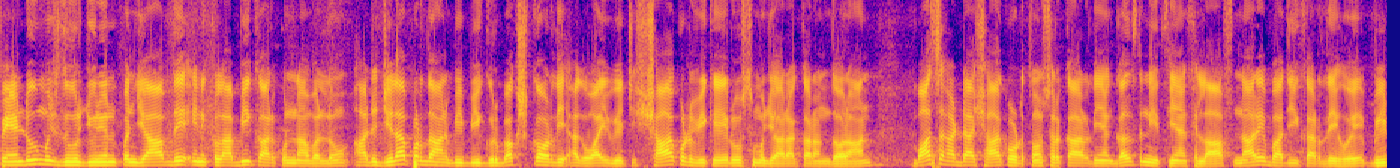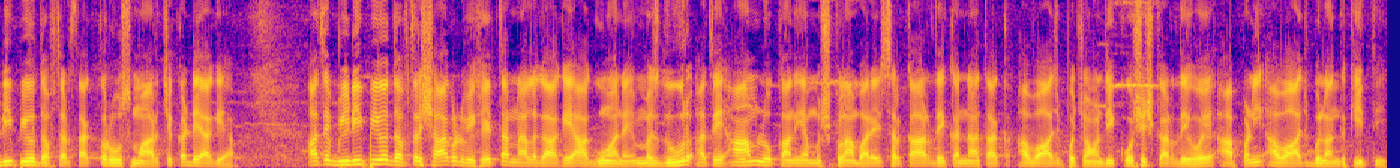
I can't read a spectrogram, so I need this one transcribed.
ਪੇਂਡੂ ਮਜ਼ਦੂਰ ਯੂਨੀਅਨ ਪੰਜਾਬ ਦੇ ਇਨਕਲਾਬੀ ਕਾਰਕੁਨਾਂ ਵੱਲੋਂ ਅੱਜ ਜ਼ਿਲ੍ਹਾ ਪ੍ਰਧਾਨ ਬੀਬੀ ਗੁਰਬਖਸ਼ ਕੌਰ ਦੀ ਅਗਵਾਈ ਵਿੱਚ ਸ਼ਾਹਕੋਟ ਵਿਖੇ ਰੋਸ ਮੁਜ਼ਾਹਰਾ ਕਰਨ ਦੌਰਾਨ ਬੱਸ ਅੱਡਾ ਸ਼ਾਹਕੋਟ ਤੋਂ ਸਰਕਾਰ ਦੀਆਂ ਗਲਤ ਨੀਤੀਆਂ ਖਿਲਾਫ ਨਾਅਰੇਬਾਜ਼ੀ ਕਰਦੇ ਹੋਏ ਬੀਡੀਪੀਓ ਦਫ਼ਤਰ ਤੱਕ ਰੋਸ ਮਾਰਚ ਕੱਢਿਆ ਗਿਆ ਅਤੇ ਬੀਡੀਪੀਓ ਦਫ਼ਤਰ ਸ਼ਾਹਕੋਟ ਵਿਖੇ ਧਰਨਾ ਲਗਾ ਕੇ ਆਗੂਆਂ ਨੇ ਮਜ਼ਦੂਰ ਅਤੇ ਆਮ ਲੋਕਾਂ ਦੀਆਂ ਮੁਸ਼ਕਲਾਂ ਬਾਰੇ ਸਰਕਾਰ ਦੇ ਕੰਨਾਂ ਤੱਕ ਆਵਾਜ਼ ਪਹੁੰਚਾਉਣ ਦੀ ਕੋਸ਼ਿਸ਼ ਕਰਦੇ ਹੋਏ ਆਪਣੀ ਆਵਾਜ਼ ਬੁਲੰਦ ਕੀਤੀ।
